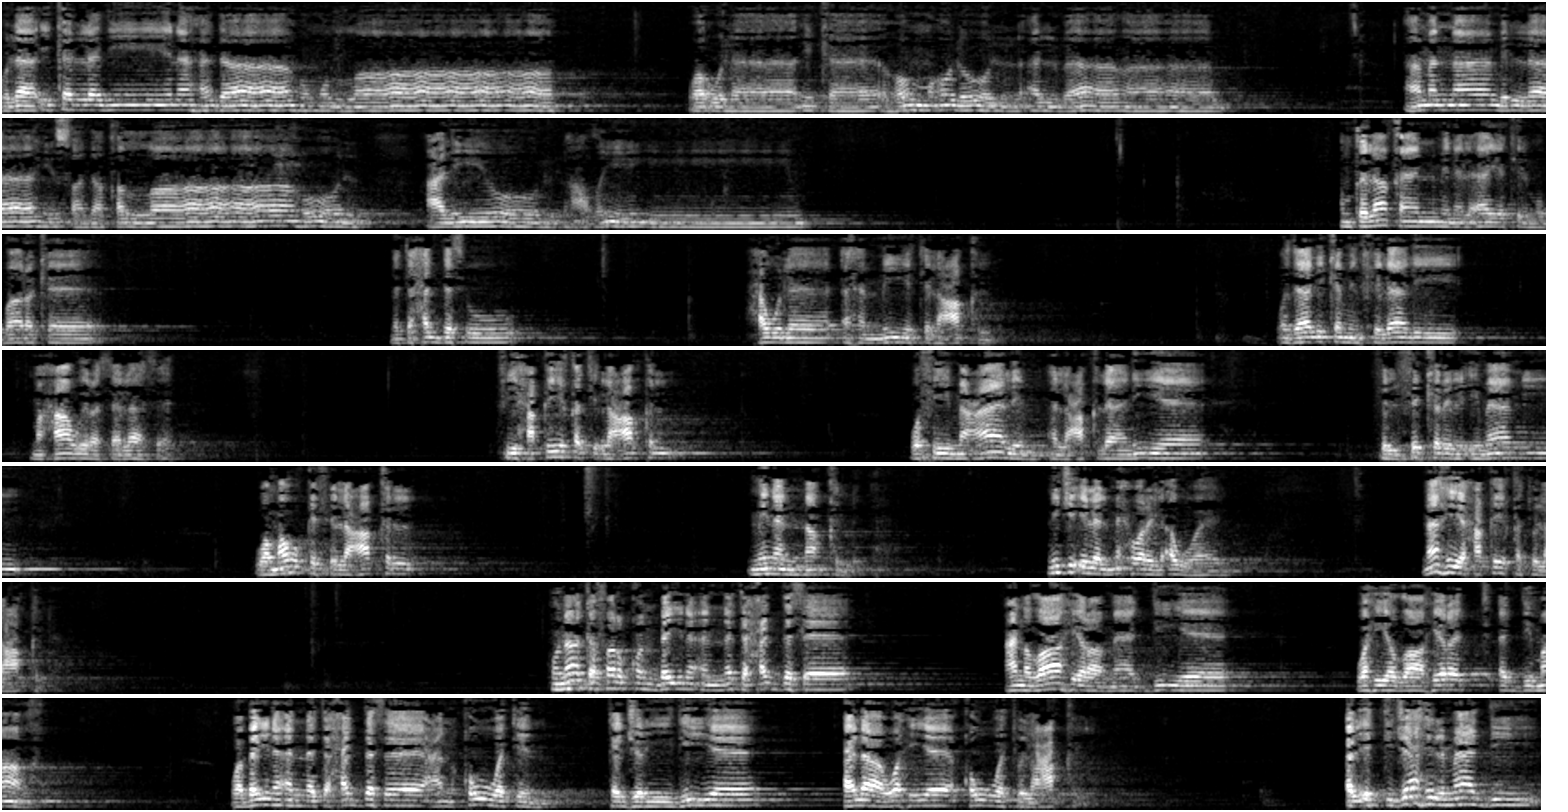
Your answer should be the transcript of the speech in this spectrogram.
أولئك الذين هداهم الله وأولئك هم أولو الألباب. آمنا بالله صدق الله العلي العظيم. انطلاقا من الآية المباركة نتحدث حول أهمية العقل وذلك من خلال محاور ثلاثة. في حقيقة العقل وفي معالم العقلانية في الفكر الإمامي وموقف العقل من النقل. نجي إلى المحور الأول. ما هي حقيقة العقل؟ هناك فرق بين أن نتحدث عن ظاهرة مادية وهي ظاهرة الدماغ. وبين أن نتحدث عن قوة تجريدية ألا وهي قوة العقل. الاتجاه المادي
